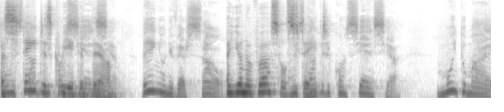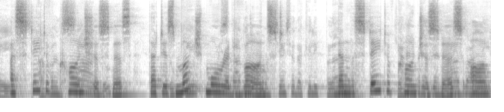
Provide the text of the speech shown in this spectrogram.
é a state is created there, bem universal, a universal um estado de state, consciência muito mais a state of consciousness that is much more advanced consciência daquele plano than the state of é consciousness of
